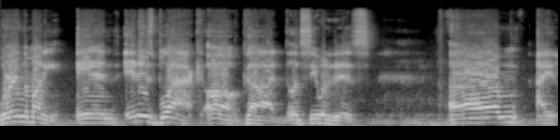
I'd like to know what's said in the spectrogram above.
we're in the money. And it is black. Oh, God. Let's see what it is. Um, I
